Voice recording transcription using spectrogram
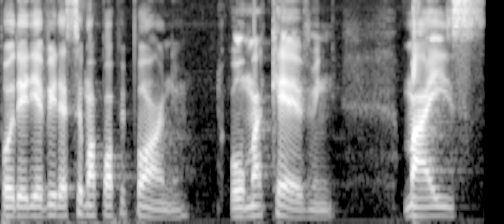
poderia vir a ser uma pop porn. Ou uma Kevin. Mas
